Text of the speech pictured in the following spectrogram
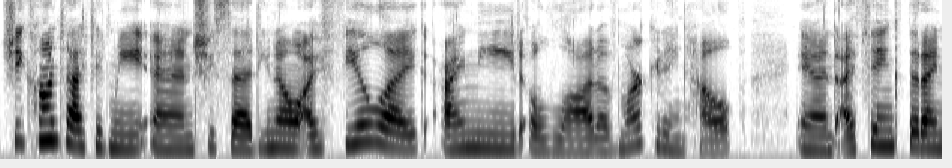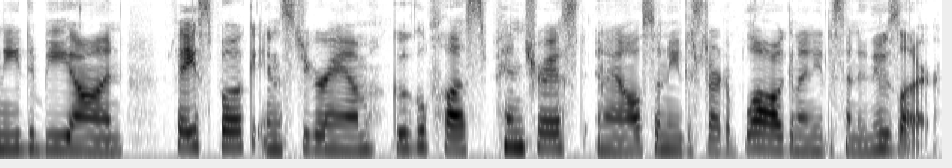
she contacted me and she said, You know, I feel like I need a lot of marketing help, and I think that I need to be on Facebook, Instagram, Google, Pinterest, and I also need to start a blog and I need to send a newsletter.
